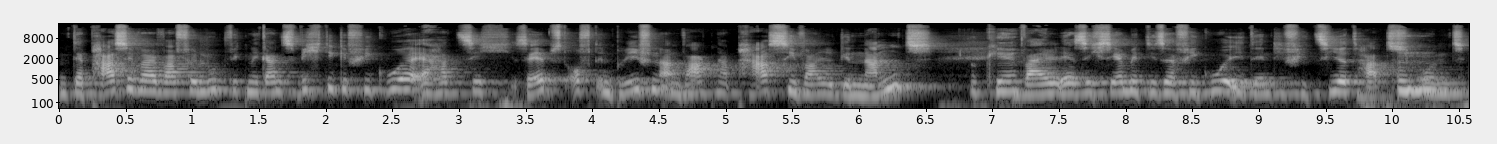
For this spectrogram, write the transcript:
Und der Parsival war für Ludwig eine ganz wichtige Figur. Er hat sich selbst oft in Briefen an Wagner Parsival genannt Okay. weil er sich sehr mit dieser Figur identifiziert hat. Und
